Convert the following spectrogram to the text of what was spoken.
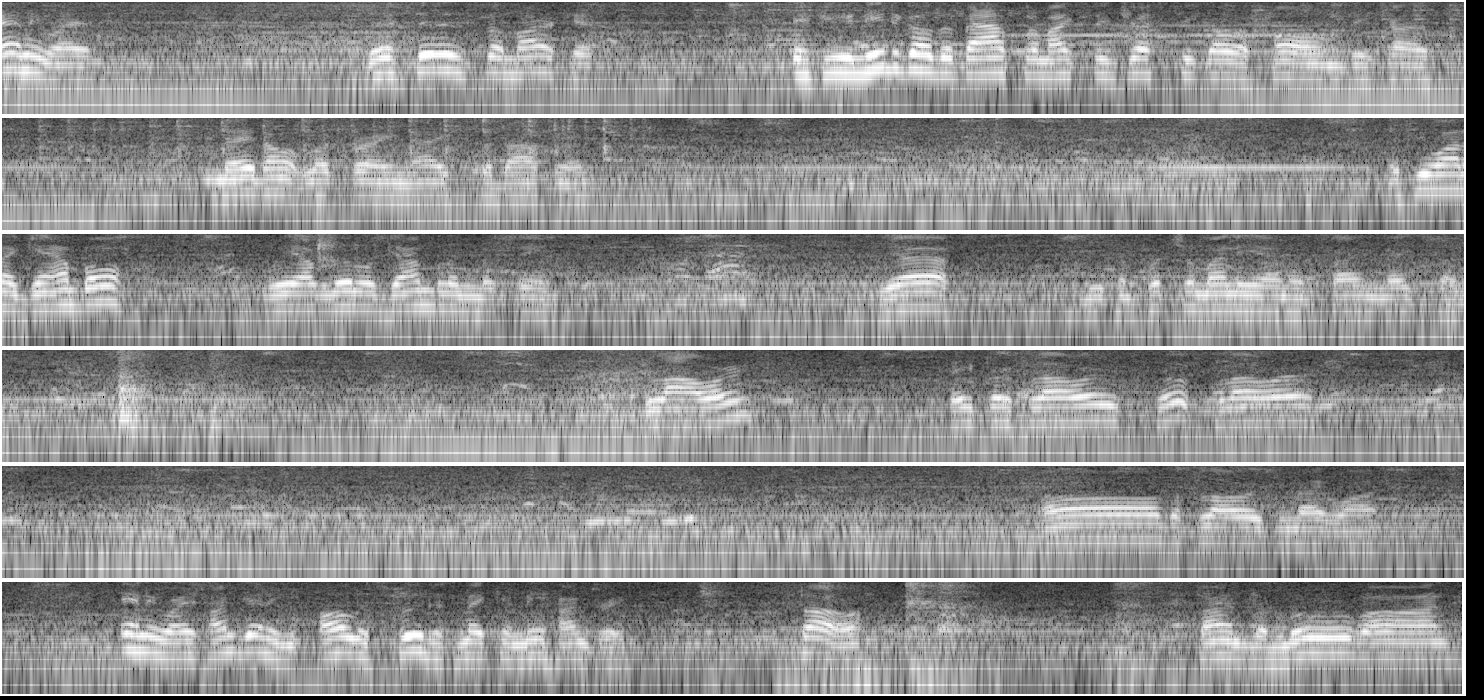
Anyways, this is the market. If you need to go to the bathroom, I suggest you go at home because they don't look very nice, the bathrooms. If you want to gamble, we have little gambling machines. Yes, you can put your money in and try and make some. Flowers, paper flowers, silk flowers. All the flowers you might want. Anyways, I'm getting, all this food is making me hungry. So, it's time to move on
